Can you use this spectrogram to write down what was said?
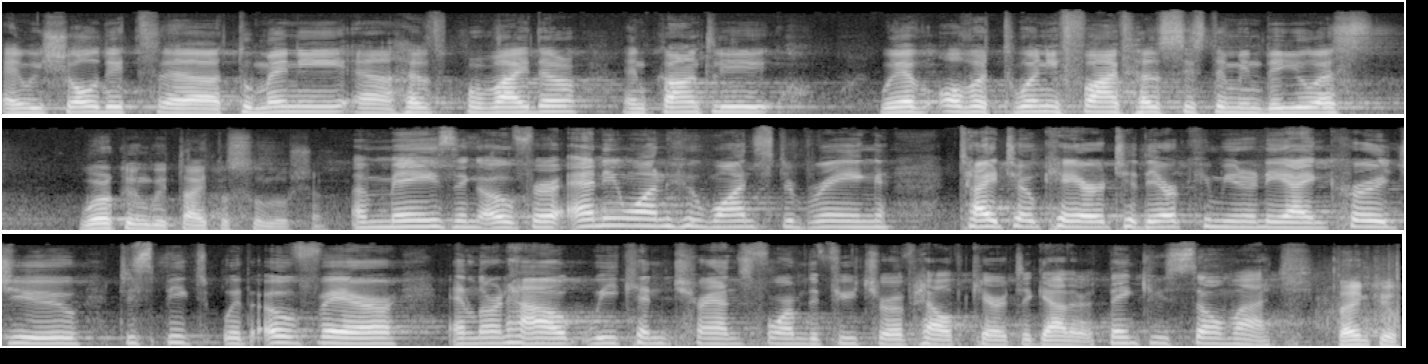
and we showed it uh, to many uh, health provider. And currently, we have over 25 health systems in the U.S. working with Tyto solution. Amazing, Ofer. Anyone who wants to bring TytoCare to their community, I encourage you to speak with Ofer and learn how we can transform the future of healthcare together. Thank you so much. Thank you.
